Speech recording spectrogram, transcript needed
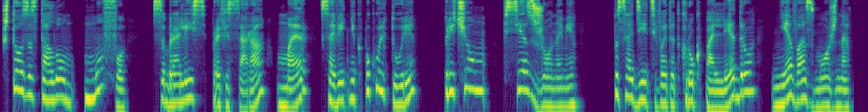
что за столом Моффо собрались профессора, мэр, советник по культуре, причем все с женами. Посадить в этот круг Поледру невозможно.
